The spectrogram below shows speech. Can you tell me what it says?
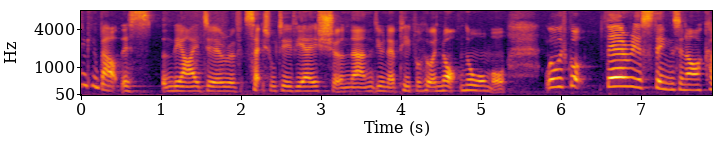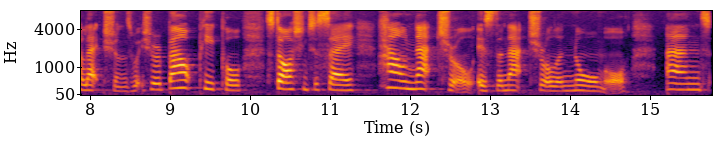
Thinking about this and the idea of sexual deviation and you know people who are not normal, well, we've got various things in our collections which are about people starting to say how natural is the natural and normal and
